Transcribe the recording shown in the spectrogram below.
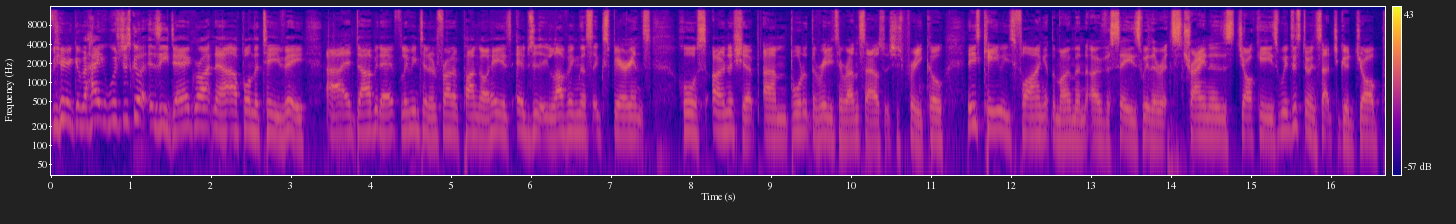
Very good. Hey, we've just got Izzy Dag right now up on the TV uh, at Derby Day at Flemington in front of Pungo. He is absolutely loving this experience, horse ownership. Um, bought at the ready to run sales, which is pretty cool. These Kiwis flying at the moment overseas, whether it's trainers, jockeys, we're just doing such a good job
